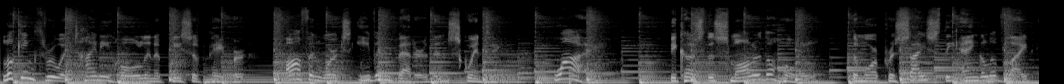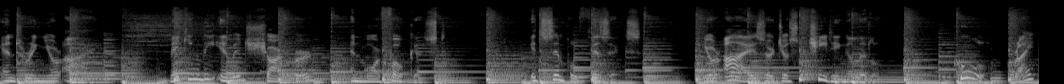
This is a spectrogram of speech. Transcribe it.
Looking through a tiny hole in a piece of paper often works even better than squinting. Why? Because the smaller the hole, the more precise the angle of light entering your eye, making the image sharper and more focused. It's simple physics. Your eyes are just cheating a little. Cool, right?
